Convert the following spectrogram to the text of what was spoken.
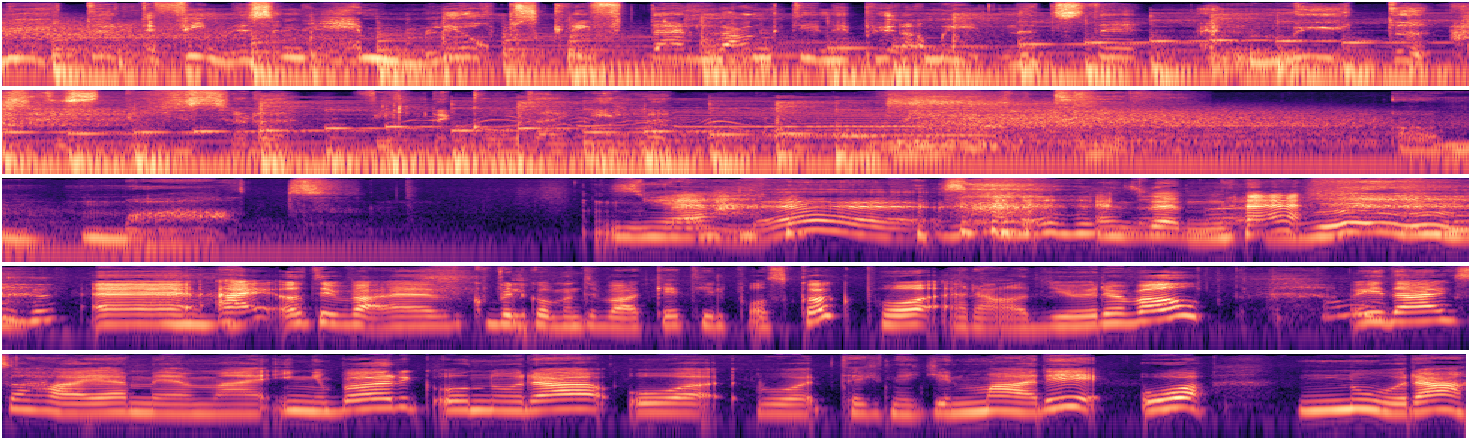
Myter. Det finnes en hemmelig oppskrift der langt inne i pyramiden et sted. En myte. Hvis du spiser det, vil det gå deg ille. Myter om mat. Ja. En spennende. Uh, hei, og tilba velkommen tilbake til Postkokk på Radio Revolt. Og I dag så har jeg med meg Ingeborg og Nora og vår tekniker Mari. Og Nora,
